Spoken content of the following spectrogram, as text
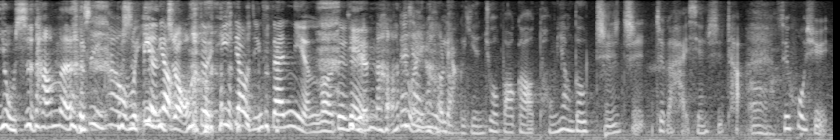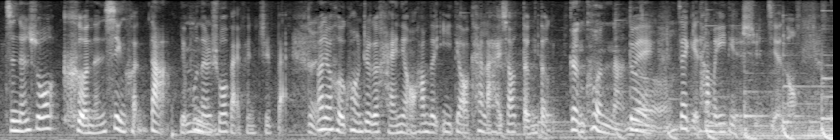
又是他们，可是你看，我们变种，对，疫调已经三年了，对不对？天哪！但现在又有两个研究报告，同样都直指这个海鲜市场，所以或许只能说可能性很大，也不能说百分之百。那就何况这个海鸟，他们的疫调看来还是要等等，更困难。对，再给他们一点时间哦。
